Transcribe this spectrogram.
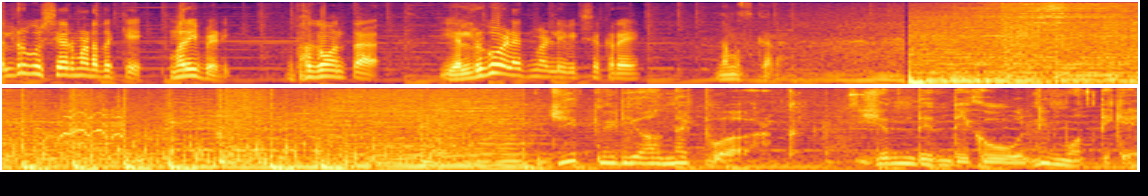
ಎಲ್ರಿಗೂ ಶೇರ್ ಮಾಡೋದಕ್ಕೆ ಮರಿಬೇಡಿ. ಭಗವಂತ ಎಲ್ರಿಗೂ ಒಳ್ಳೇದು ಮಾಡಲಿ ವೀಕ್ಷಕರೇ. ನಮಸ್ಕಾರ. ಜೀತ್ ಮೀಡಿಯಾ ನೆಟ್ವರ್ಕ್ ಎಂದೆಂದಿಗೂ ನಿಮ್ಮೊಂದಿಗೆ.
